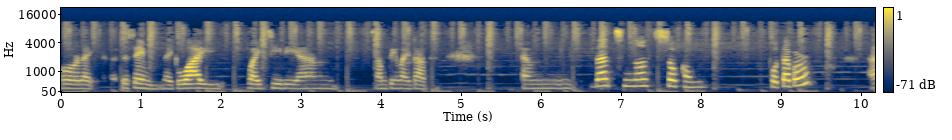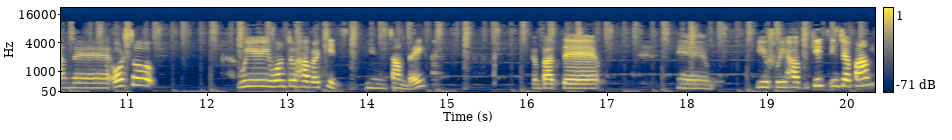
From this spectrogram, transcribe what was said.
or like the same like why why Chile and something like that. And that's not so comfortable. And uh, also, we want to have a kids in someday. But uh, um, if we have kids in Japan,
